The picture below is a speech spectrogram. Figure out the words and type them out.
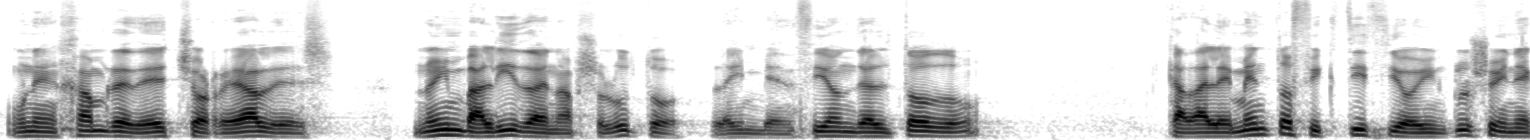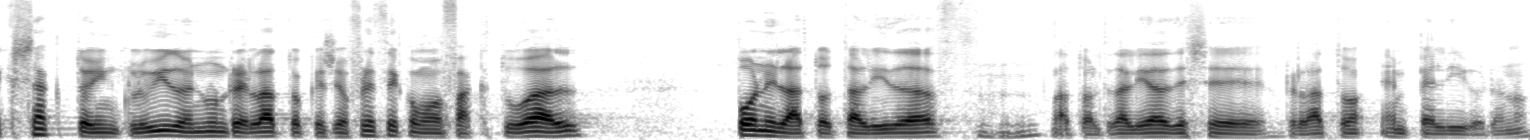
un enjambre de hechos reales, no invalida en absoluto la invención del todo, cada elemento ficticio e incluso inexacto incluido en un relato que se ofrece como factual pone la totalidad, la totalidad de ese relato en peligro.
